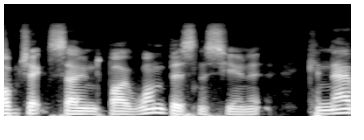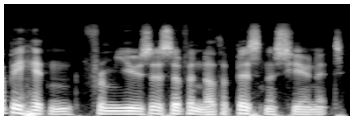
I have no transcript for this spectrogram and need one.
Objects owned by one business unit can now be hidden from users of another business unit.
